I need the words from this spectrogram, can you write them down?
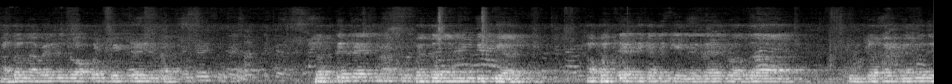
आता नव्याने जो आपण बेचाळीस लाख सत्तेचाळीस लाख रुपयाचा नवीन डीपीआर आपण त्या ठिकाणी केलेला आहे. जो आता पुढच्या महिन्यामध्ये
